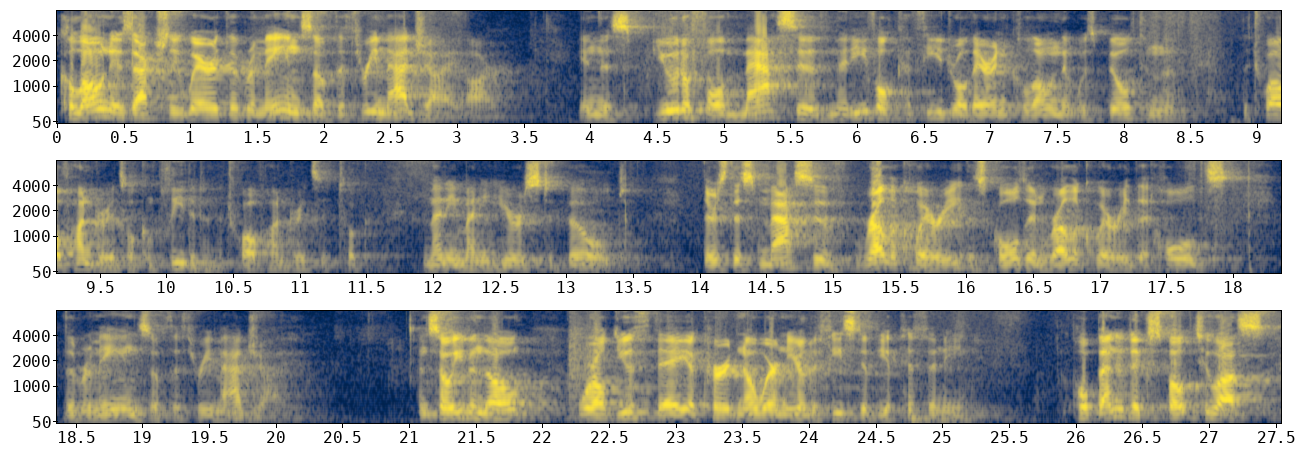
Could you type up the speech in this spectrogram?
Cologne is actually where the remains of the three magi are in this beautiful, massive medieval cathedral there in Cologne that was built in the, the 1200s, well, completed in the 1200s. It took many, many years to build. There's this massive reliquary, this golden reliquary that holds the remains of the three magi. And so, even though World Youth Day occurred nowhere near the Feast of the Epiphany, Pope Benedict spoke to us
